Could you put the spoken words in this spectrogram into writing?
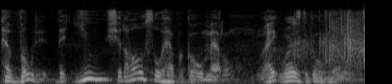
have voted that you should also have a gold medal. Right? Where's the gold medal?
